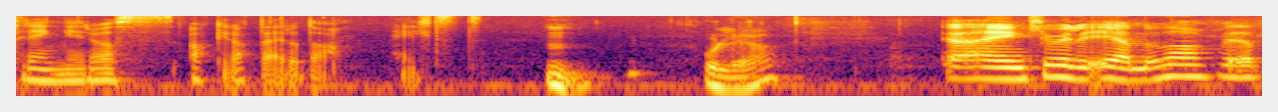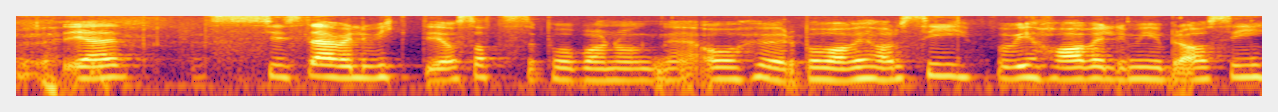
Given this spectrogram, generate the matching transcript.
trenger oss akkurat der og da, helst. Mm. Olea? Jeg er egentlig veldig enig, da. For jeg, jeg syns det er veldig viktig å satse på barn og unge og høre på hva vi har å si. For vi har veldig mye bra å si.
